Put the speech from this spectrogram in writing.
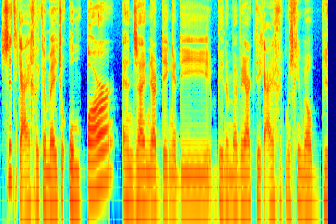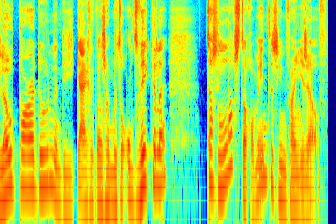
zit ik eigenlijk een beetje on par? En zijn er dingen die binnen mijn werk die ik eigenlijk misschien wel below par doen en die ik eigenlijk wel zou moeten ontwikkelen? Dat is lastig om in te zien van jezelf.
